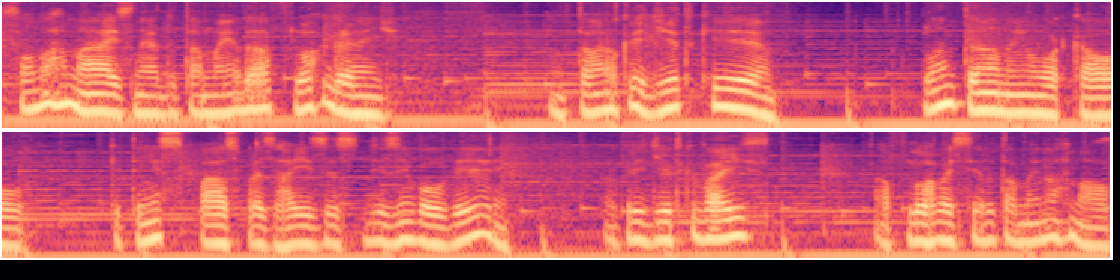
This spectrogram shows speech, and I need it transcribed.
são normais, né? do tamanho da flor grande. Então eu acredito que plantando em um local que tem espaço para as raízes desenvolverem, eu acredito que vai a flor vai ser do tamanho normal.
